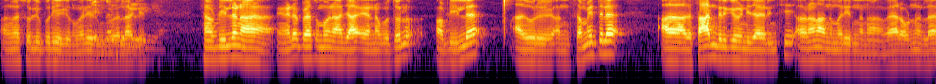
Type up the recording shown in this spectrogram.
அந்த மாதிரி சொல்லி புரிய வைக்கிற மாதிரி இருக்கும் எல்லாருக்கும் அப்படி இல்லை நான் என்கிட்ட பேசும்போது நான் ஜா என்னை பொறுத்தவரை அப்படி இல்லை. அது ஒரு அந்த சமயத்தில் அதை சார்ந்து இருக்க வேண்டியதாக இருந்துச்சு. அதனால் அந்த மாதிரி இருந்தேன் நான். வேறு ஒன்றும் இல்லை.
